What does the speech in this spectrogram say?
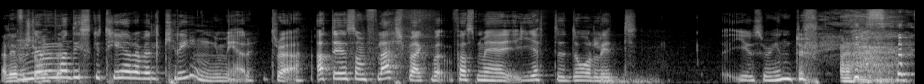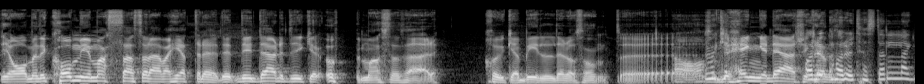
Eller jag förstår Nej, men inte. man diskuterar väl kring mer, tror jag. Att det är som Flashback, fast med jättedåligt user interface. Ja, men det kommer ju massa sådär, vad heter det? Det, det är där det dyker upp massa så här sjuka bilder och sånt. eh, Ja. Så du hänger där så Har kan... du, har du testat att lä-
